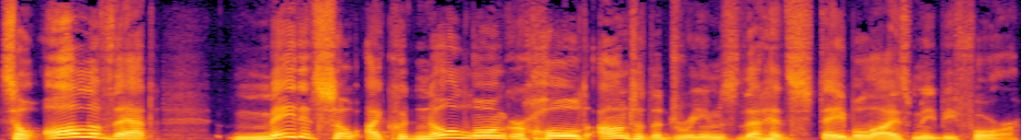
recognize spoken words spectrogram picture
So all of that made it so I could no longer hold onto the dreams that had stabilized me before.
